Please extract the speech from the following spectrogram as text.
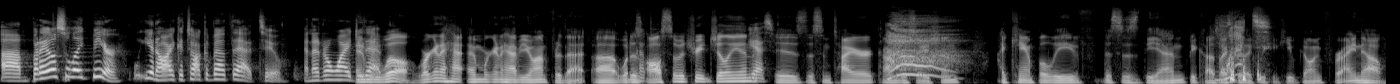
Um, but I also like beer. You know, I could talk about that too, and I don't know why I do and that. we will. We're gonna have and we're gonna have you on for that. Uh, what is Couple. also a treat, Gillian? Yes. Is this entire conversation? I can't believe this is the end because I feel like we could keep going for. I know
